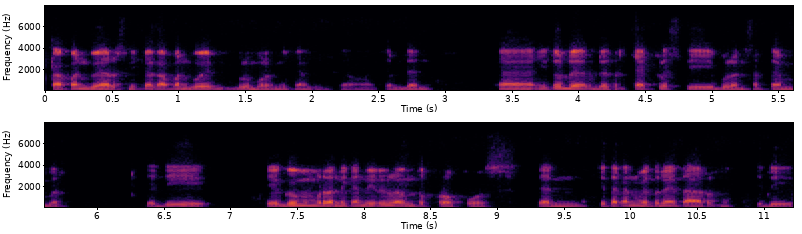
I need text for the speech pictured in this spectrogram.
kapan gue harus nikah, kapan gue belum boleh nikah gitu segala macam dan eh, itu udah udah terchecklist di bulan September. Jadi ya gue memberanikan diri lah untuk propose dan kita kan metodenya taruh. Jadi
